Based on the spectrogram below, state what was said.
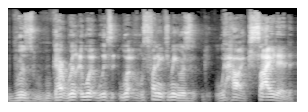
was got really what was what was funny to me was how excited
